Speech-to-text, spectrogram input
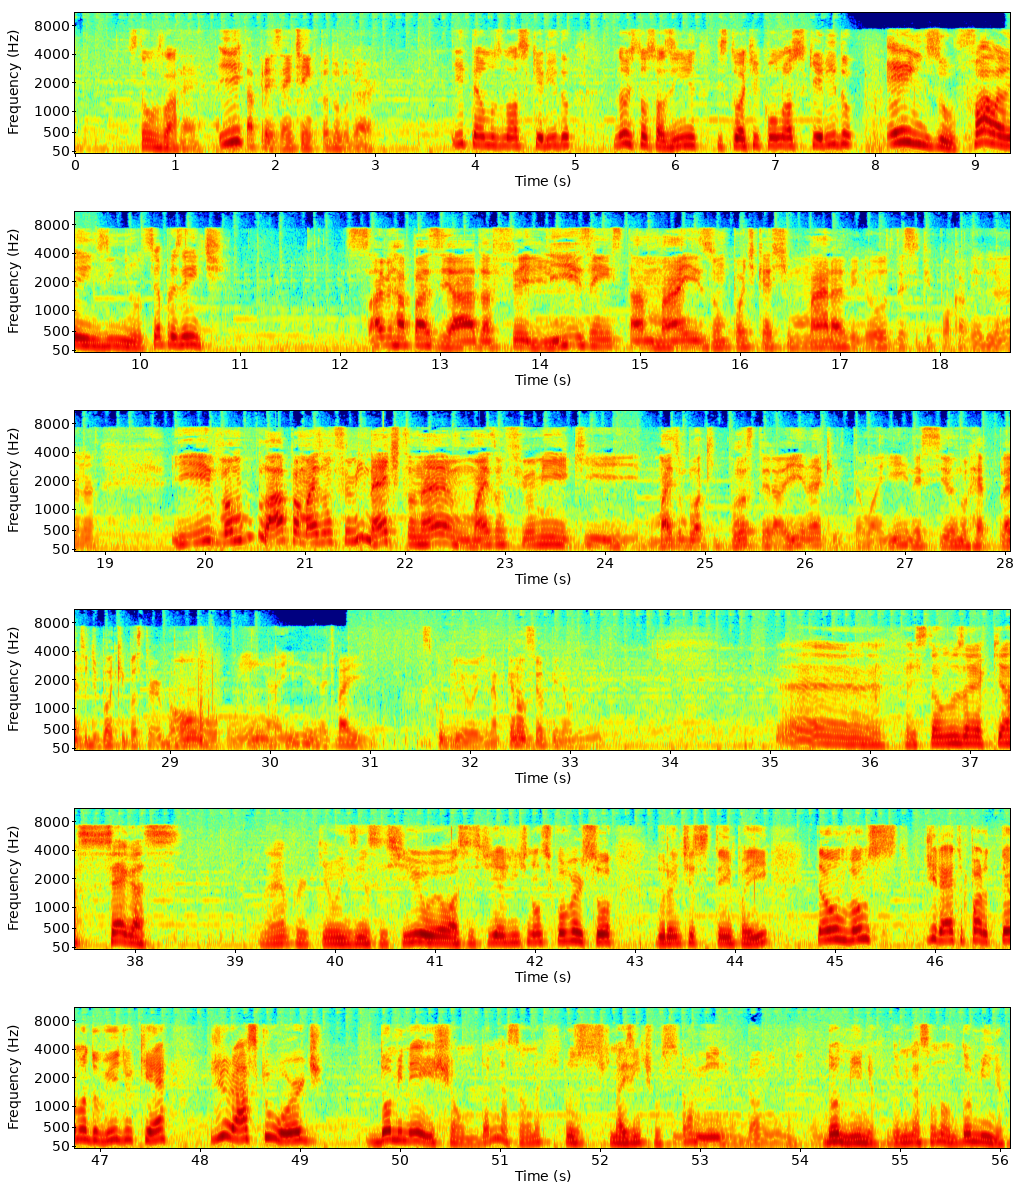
Estamos lá. É, a E- gente tá presente em todo lugar. E temos nosso querido. Não estou sozinho, estou aqui com o nosso querido Enzo. Fala, Enzinho, se apresente. Salve rapaziada, feliz em estar mais um podcast maravilhoso desse Pipoca Vegana. E vamos lá para mais um filme inédito, né? Mais um filme que. Mais um blockbuster aí, né? Que estamos aí nesse ano repleto de blockbuster bom ou ruim. Aí a gente vai descobrir hoje, né? Porque eu não sei a opinião do Vitor. É, estamos aqui às cegas, né? Porque o Enzinho assistiu, eu assisti, a gente não se conversou durante esse tempo aí. Então vamos direto para o tema do vídeo que é Jurassic World Domination. Dominação, né? Para os mais íntimos. Domínio, domínio. Domínio. Dominação não, domínio.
